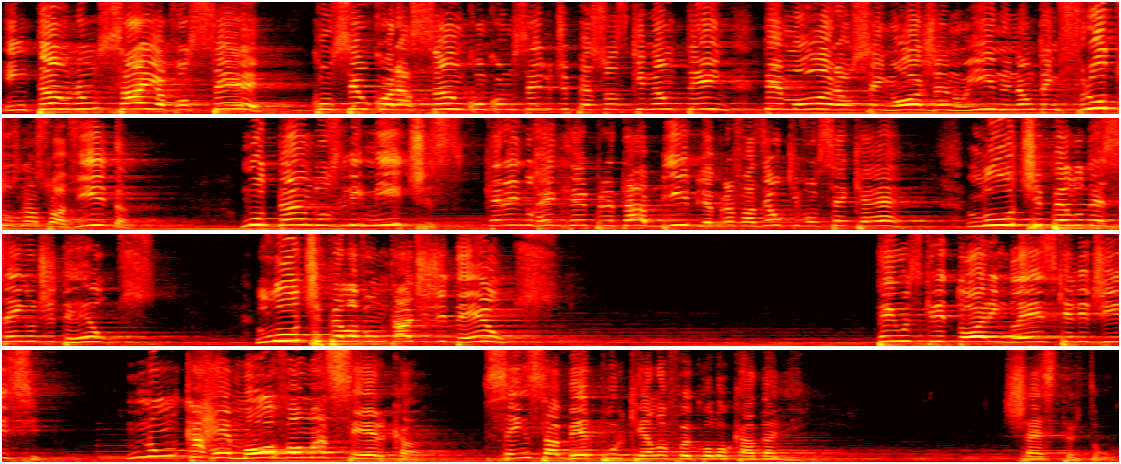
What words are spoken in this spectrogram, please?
Então não saia você com seu coração, com conselho de pessoas que não têm temor ao Senhor genuíno e não têm frutos na sua vida, mudando os limites, querendo reinterpretar a Bíblia para fazer o que você quer. Lute pelo desenho de Deus. Lute pela vontade de Deus. Tem um escritor inglês que ele disse: nunca remova uma cerca sem saber por que ela foi colocada ali. Chesterton.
